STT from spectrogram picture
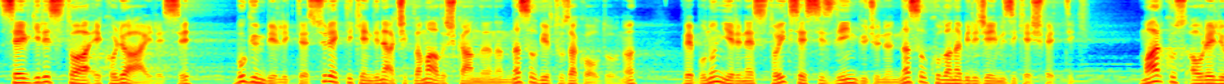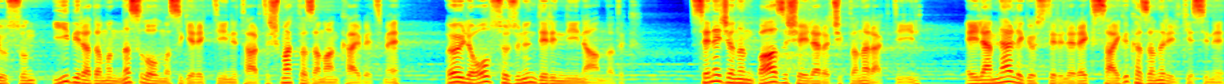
Sevgili Stoa ekolü ailesi, bugün birlikte sürekli kendini açıklama alışkanlığının nasıl bir tuzak olduğunu ve bunun yerine stoik sessizliğin gücünü nasıl kullanabileceğimizi keşfettik. Marcus Aurelius'un iyi bir adamın nasıl olması gerektiğini tartışmakla zaman kaybetme, öyle ol sözünün derinliğini anladık. Seneca'nın bazı şeyler açıklanarak değil, eylemlerle gösterilerek saygı kazanır ilkesini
